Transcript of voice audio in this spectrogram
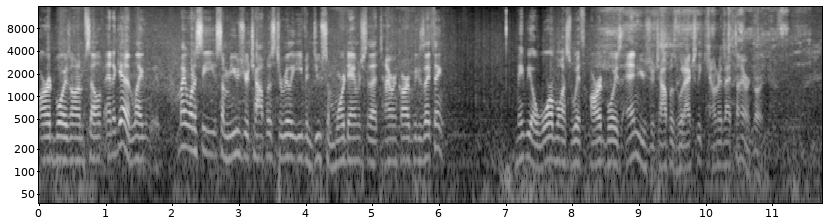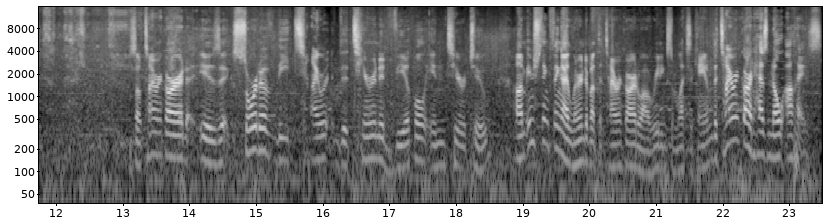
Ardboys on himself, and again, like might want to see some use your Choppas to really even do some more damage to that Tyrant Guard because I think maybe a War Boss with Ardboys and User Choppas would actually counter that Tyrant Guard. So Tyrant Guard is sort of the tyrant, the Tyranid vehicle in Tier 2. Um, interesting thing I learned about the Tyrant Guard while reading some Lexicanum. The Tyrant Guard has no eyes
